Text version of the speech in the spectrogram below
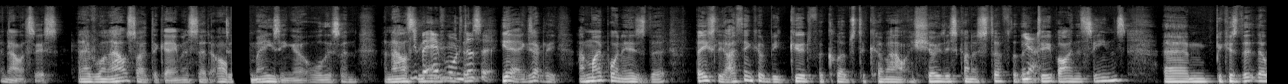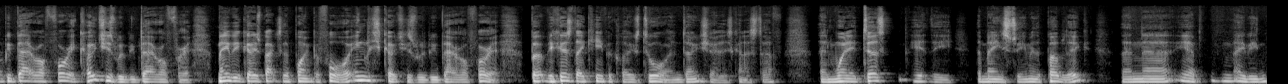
analysis. And everyone outside the game has said, oh, amazing at all this and analysis. Yeah, but everyone does it. Yeah, exactly. And my point is that basically, I think it would be good for clubs to come out and show this kind of stuff that they yeah. do behind the scenes um, because they'll be better off for it. Coaches would be better off for it. Maybe it goes back to the point before English coaches would be better off for it. But because they keep a closed door and don't show this kind of stuff, then when it does hit the, the mainstream and the public, then uh, yeah, maybe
